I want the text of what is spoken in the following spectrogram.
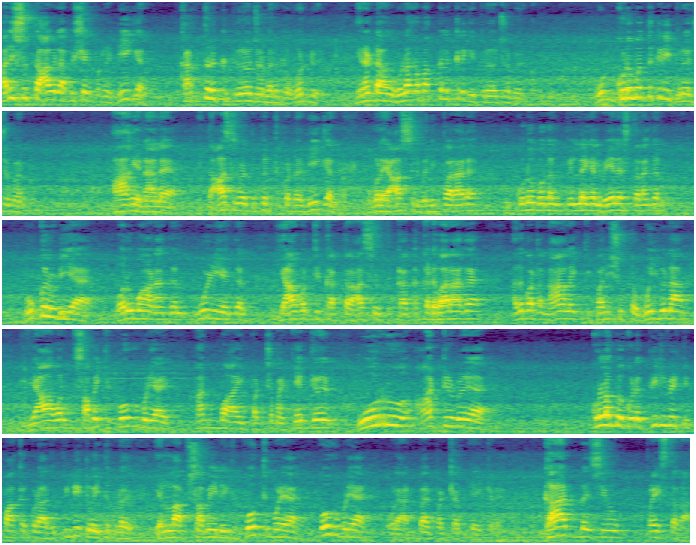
பரிசுத்த ஆவில் அபிஷேகம் பண்ணுற நீங்கள் கர்த்தருக்கு பிரயோஜனம் இருக்கு. ஒன்று இரண்டாவது உலக மக்களுக்கு நீ பிரயோஜனம் இருக்கும் உன் குடும்பத்துக்கு நீ பிரயோஜனமாக இருக்கும் ஆகையினால இந்த ஆசீர்வாதத்தை பெற்றுக்கொண்ட நீங்கள் உங்களை ஆசீர்வதிப்பாராக. உன் குடும்பங்கள் பிள்ளைகள் வேலை ஸ்தலங்கள் உங்களுடைய வருமானங்கள் ஊழியங்கள் யாவற்றையும் கர்த்தர் ஆசீர்வத்து காக்க கடுவாராக அது மட்டும் நாளைக்கு பரிசுத்த ஓய்வு நாள் யாவரும் சபைக்கு போகும்படியாய் அன்பாய் பட்சமாக கேட்கிறேன். ஒரு ஆட்டினுடைய குழம்பு கூட பின்வெட்டி பார்க்கக்கூடாது பின்னிட்டு வைத்துக்கூடாது. எல்லா சபையை நீங்கள் போக்கும்படியா போகும்படியா உங்களை அன்பாய் பட்சம் கேட்குறேன். காட் பிளஸ் யூ பிரைஸ் தலா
